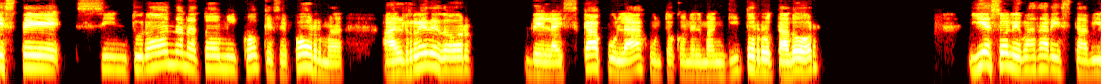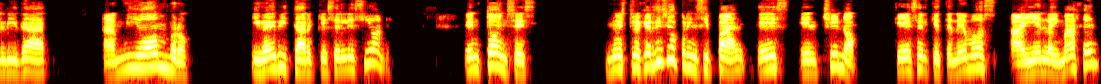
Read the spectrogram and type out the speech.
este cinturón anatómico que se forma alrededor de la escápula junto con el manguito rotador y eso le va a dar estabilidad a mi hombro y va a evitar que se lesione. Entonces, nuestro ejercicio principal es el chin-up, que es el que tenemos ahí en la imagen.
